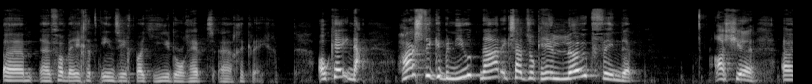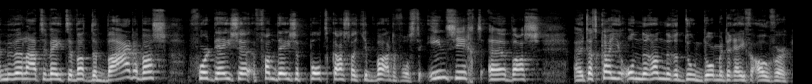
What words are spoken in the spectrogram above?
Um, vanwege het inzicht wat je hierdoor hebt gekregen. Oké, nou. Hartstikke benieuwd naar. Ik zou het ook heel leuk vinden. Als je uh, me wil laten weten wat de waarde was voor deze, van deze podcast, wat je waardevolste inzicht uh, was. Uh, dat kan je onder andere doen door me er even over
